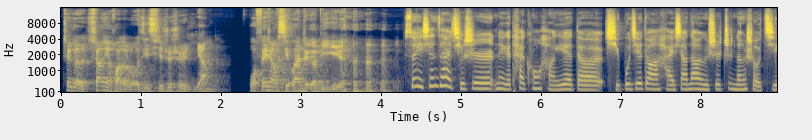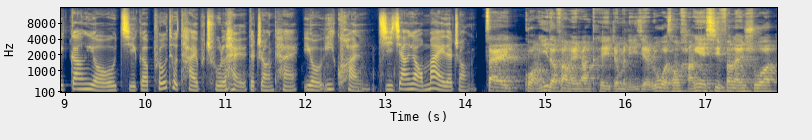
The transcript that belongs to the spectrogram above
这个商业化的逻辑其实是一样的。我非常喜欢这个比喻，所以现在其实那个太空行业的起步阶段还相当于是智能手机刚有几个 prototype 出来的状态，有一款即将要卖的状。在广义的范围上可以这么理解，如果从行业细分来说，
